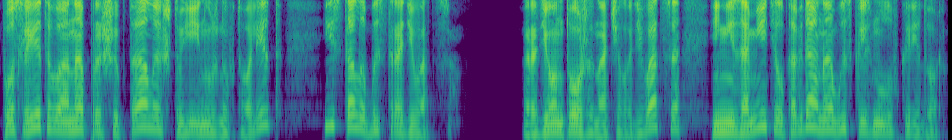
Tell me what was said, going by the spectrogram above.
После этого она прошептала, что ей нужно в туалет, и стала быстро одеваться. Родион тоже начал одеваться и не заметил, когда она выскользнула в коридор.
